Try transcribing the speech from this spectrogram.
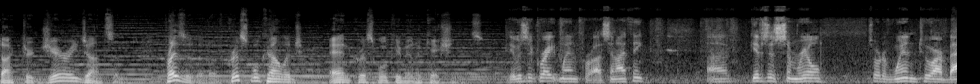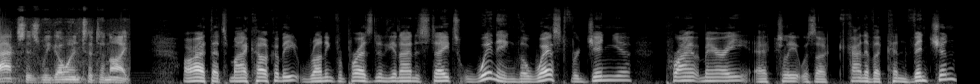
Dr. Jerry Johnson, president of Criswell College and Criswell Communications. It was a great win for us, and I think uh, gives us some real sort of wind to our backs as we go into tonight. All right, that's Mike Huckabee running for President of the United States, winning the West Virginia primary. Actually, it was a kind of a convention.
